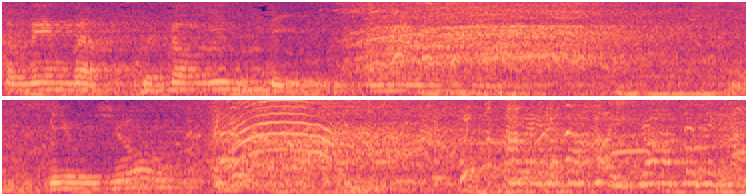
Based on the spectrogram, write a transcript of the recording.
สำเนียงแบบคุณก้อง24อ่านิวโชว์อะไรนะคะขออีกรอบได้ไหมคะ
